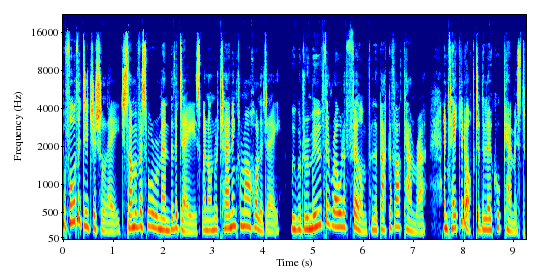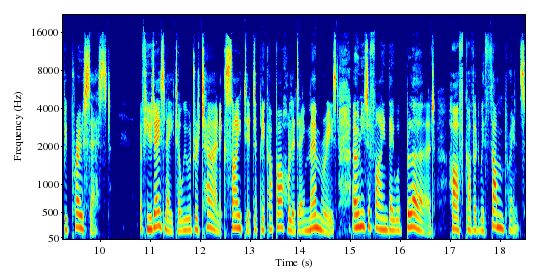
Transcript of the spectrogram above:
Before the digital age, some of us will remember the days when, on returning from our holiday, we would remove the roll of film from the back of our camera and take it off to the local chemist to be processed. A few days later, we would return excited to pick up our holiday memories, only to find they were blurred, half covered with thumbprints,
